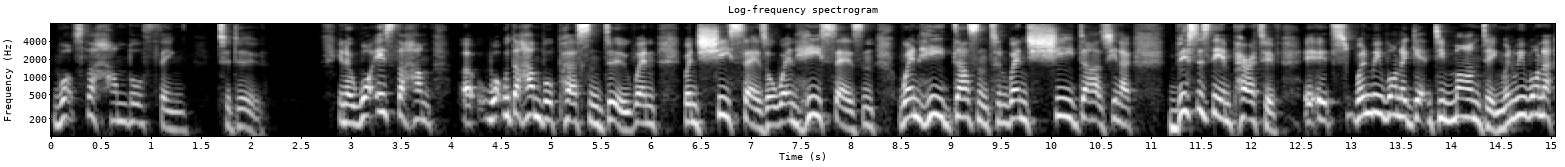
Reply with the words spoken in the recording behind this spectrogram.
What's the humble thing to do? You know, what is the hum, uh, what would the humble person do when, when she says or when he says and when he doesn't and when she does? You know, this is the imperative. It's when we want to get demanding, when we want to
